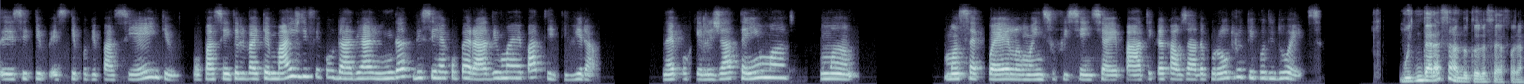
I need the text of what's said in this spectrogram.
esse, tipo, esse tipo de paciente, o paciente ele vai ter mais dificuldade ainda de se recuperar de uma hepatite viral, né? Porque ele já tem uma, uma uma sequela, uma insuficiência hepática causada por outro tipo de doença. Muito interessante, doutora Séfora.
